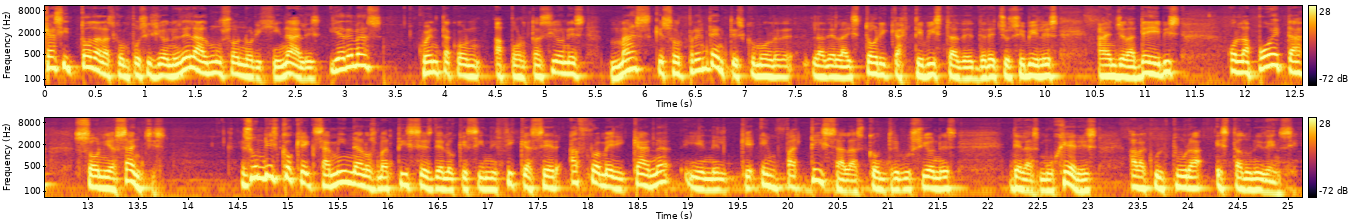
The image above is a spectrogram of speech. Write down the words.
Casi todas las composiciones del álbum son originales y además cuenta con aportaciones más que sorprendentes como la de la histórica activista de derechos civiles Angela Davis o la poeta Sonia Sánchez. Es un disco que examina los matices de lo que significa ser afroamericana y en el que enfatiza las contribuciones de las mujeres a la cultura estadounidense.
